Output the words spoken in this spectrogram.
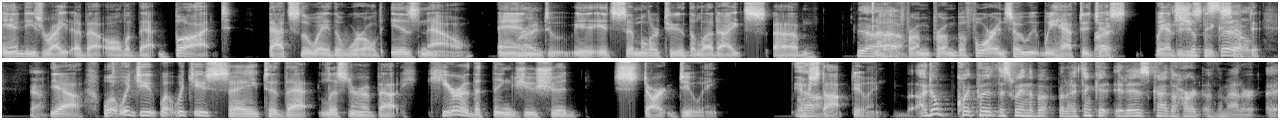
Andy's right about all of that, but that's the way the world is now, and right. it's similar to the Luddites um, yeah. uh, from from before, and so we, we have to just right. we have the to just accept it." Yeah. yeah. What would you What would you say to that listener about? Here are the things you should start doing or yeah. stop doing? I don't quite put it this way in the book, but I think it, it is kind of the heart of the matter. Uh,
